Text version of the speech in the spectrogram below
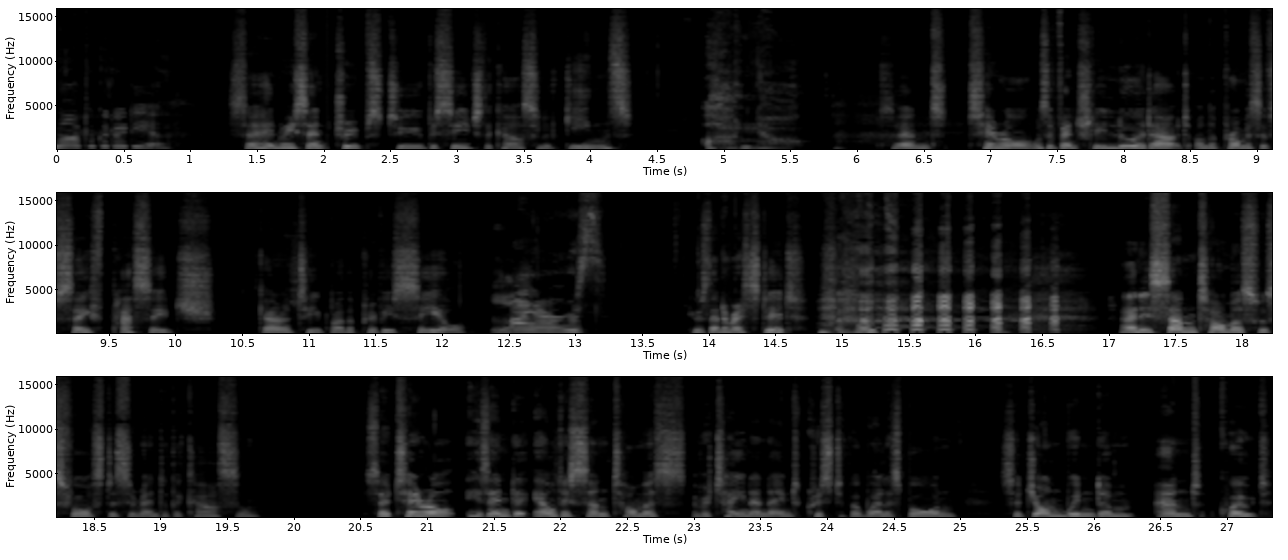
Not a good idea. Sir Henry sent troops to besiege the castle of Guisnes, Oh no. and Tyrrell was eventually lured out on the promise of safe passage, guaranteed by the Privy Seal. Liars. He was then arrested, and his son Thomas was forced to surrender the castle. So Tyrrell, his eldest son Thomas, a retainer named Christopher Wellesbourne, Sir John Wyndham, and, quote,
